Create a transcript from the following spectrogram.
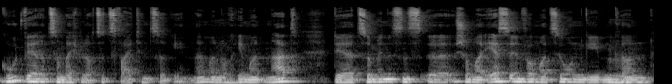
gut wäre, zum Beispiel auch zu zweit hinzugehen. Ne? Man noch jemanden hat, der zumindest äh, schon mal erste Informationen geben kann,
